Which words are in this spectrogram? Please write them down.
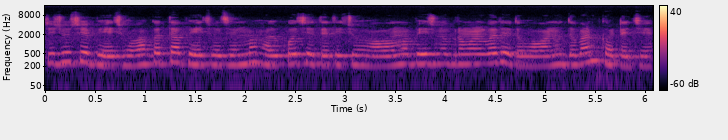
ત્રીજું છે ભેજ. હવા કરતાં ભેજ વજનમાં હલકો છે, તેથી જો હવામાં ભેજનું પ્રમાણ વધે તો હવાનું દબાણ ઘટે છે.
